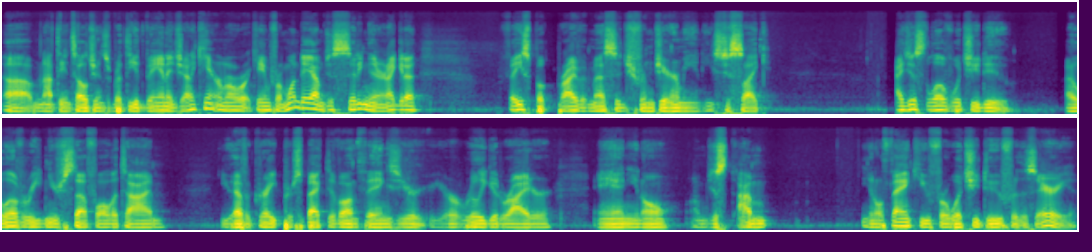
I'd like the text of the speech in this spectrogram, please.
um, not the intelligence, but the advantage. And I can't remember where it came from. One day I'm just sitting there and I get a Facebook private message from Jeremy, and he's just like, "I just love what you do. I love reading your stuff all the time. You have a great perspective on things. You're you're a really good writer, and you know, I'm just I'm you know, thank you for what you do for this area.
